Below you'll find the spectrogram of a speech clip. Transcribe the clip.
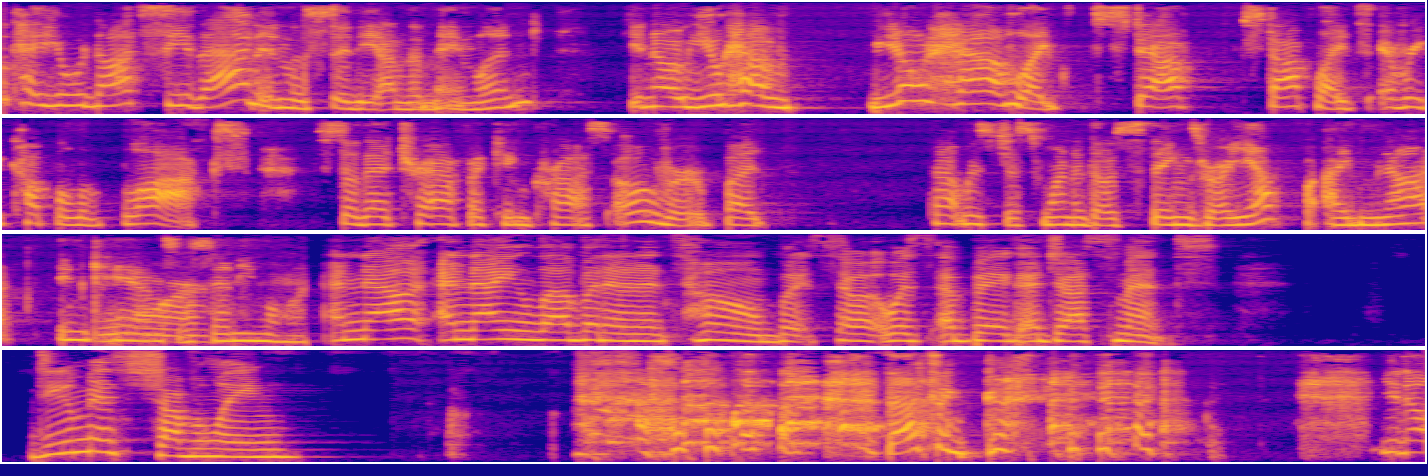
okay, you would not see that in the city on the mainland. You know, you have, you don't have like stop, stoplights every couple of blocks so that traffic can cross over. But that was just one of those things where, yep, I'm not in Kansas More. anymore. And now, and now you love it and it's home. But so it was a big adjustment. Do you miss shoveling? That's a good. you know,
